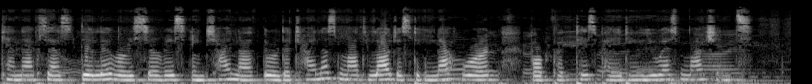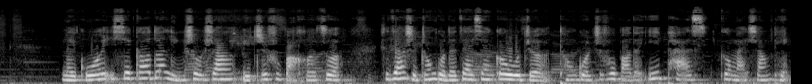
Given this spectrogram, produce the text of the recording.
can access delivery service in China through the China Smart Logistic Network for participating U.S. merchants. 美国一些高端零售商与支付宝合作，这将使中国的在线购物者通过支付宝的 ePass 购买商品。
